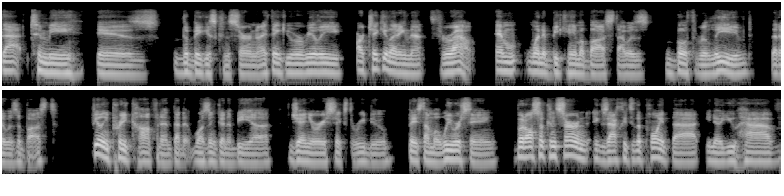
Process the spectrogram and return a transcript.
That to me is the biggest concern. And I think you were really articulating that throughout. And when it became a bust, I was both relieved that it was a bust, feeling pretty confident that it wasn't going to be a January 6th redo based on what we were seeing, but also concerned exactly to the point that, you know, you have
